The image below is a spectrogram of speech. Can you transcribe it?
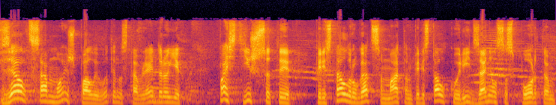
Взял, сам моешь полы, вот и наставляй других. Постишься ты, перестал ругаться матом, перестал курить, занялся спортом,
